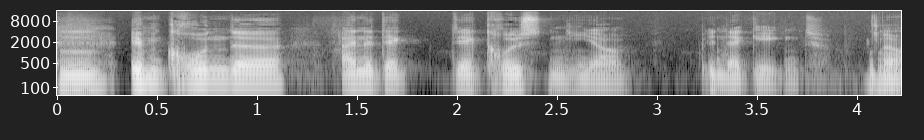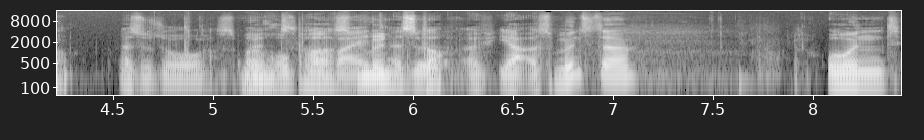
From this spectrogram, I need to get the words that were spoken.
Hm. im Grunde eine der, der größten hier in der Gegend. Ja. Also so Münz- europaweit. aus Münster. Also, ja, aus Münster. Und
